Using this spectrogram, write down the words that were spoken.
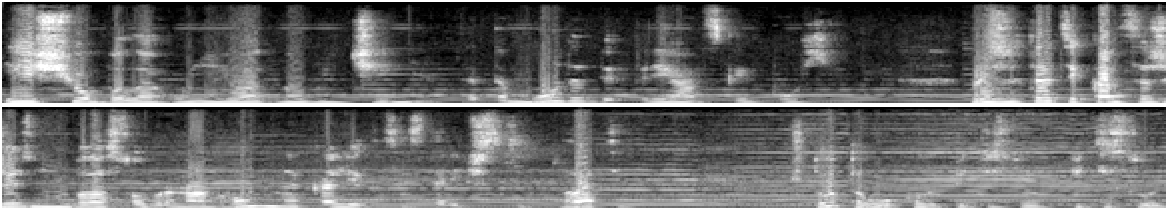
И еще было у нее одно увлечение – это мода викторианской эпохи. В результате к конце жизни у нее была собрана огромная коллекция исторических платьев, что-то около 500, 500.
